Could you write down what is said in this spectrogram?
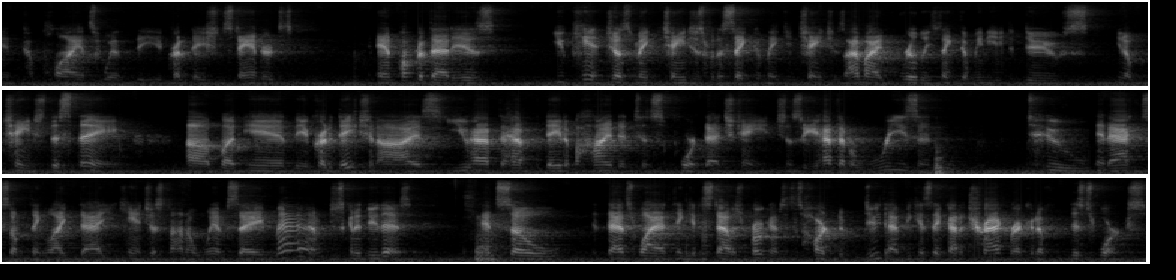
in compliance with the accreditation standards. And part of that is you can't just make changes for the sake of making changes. I might really think that we need to do, you know, change this thing, uh, but in the accreditation eyes, you have to have the data behind it to support that change. And so you have to have a reason to enact something like that. You can't just on a whim say, man, I'm just going to do this. Sure. And so that's why I think in established programs, it's hard to do that because they've got a track record of this works.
